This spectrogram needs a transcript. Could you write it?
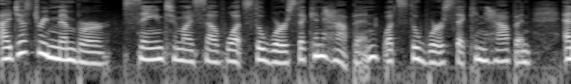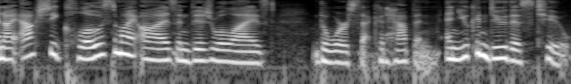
I just remember saying to myself, "What's the worst that can happen? What's the worst that can happen?" And I actually closed my eyes and visualized the worst that could happen. And you can do this too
